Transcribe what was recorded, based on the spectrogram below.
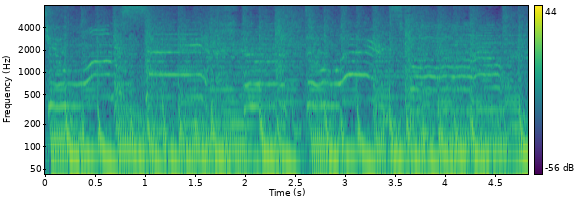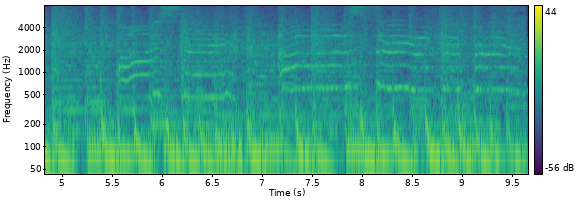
Say what you wanna say and let the words fall out. Honestly, I wanna see you be brave.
